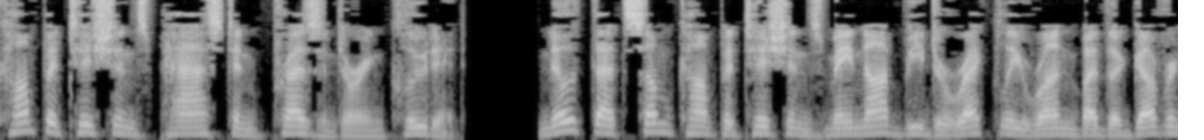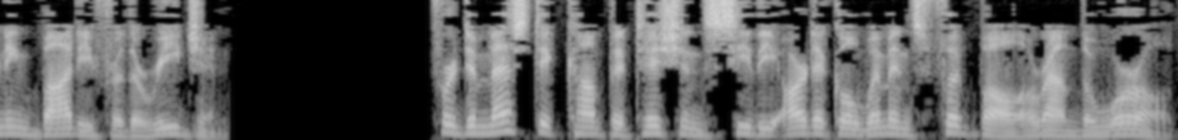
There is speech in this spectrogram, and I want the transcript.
Competitions past and present are included. Note that some competitions may not be directly run by the governing body for the region. For domestic competitions see the article Women's football around the world.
